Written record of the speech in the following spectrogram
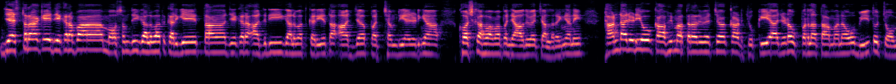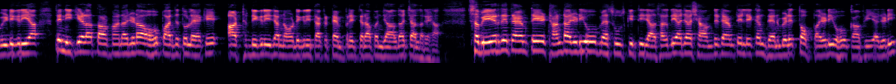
ਜਿਸ ਤਰ੍ਹਾਂ ਕਿ ਜੇਕਰ ਆਪਾਂ ਮੌਸਮ ਦੀ ਗੱਲਬਾਤ ਕਰੀਏ, ਤਾਂ ਜੇਕਰ ਅੱਜ ਦੀ ਗੱਲਬਾਤ ਕਰੀਏ, ਤਾਂ ਅੱਜ ਪੱਛਮ ਦੀਆਂ ਜਿਹੜੀਆਂ ਖੁਸ਼ਕ ਹਵਾਵਾਂ ਪੰਜਾਬ ਦੇ ਵਿੱਚ ਚੱਲ ਰਹੀਆਂ ਨੇ। ਠੰਡ ਆ ਜਿਹੜੀ, ਉਹ ਕਾਫੀ ਮਾਤਰਾ ਦੇ ਵਿੱਚ ਘਟ ਚੁੱਕੀ ਆ। ਜਿਹੜਾ ਉੱਪਰਲਾ ਤਾਪਮਾਨ ਆ, ਉਹ 20 ਤੋਂ 24 ਡਿਗਰੀ ਆ ਤੇ ਨੀਚੇ ਵਾਲਾ ਤਾਪਮਾਨ ਆ, ਜਿਹੜਾ ਉਹ 5 ਤੋਂ ਲੈ ਕੇ 8 ਡਿਗਰੀ ਜਾਂ 9 ਡਿਗਰੀ ਤੱਕ ਟੈਂਪਰੇਚਰ ਆ ਪੰਜਾਬ ਦਾ ਚੱਲ ਰਿਹਾ। ਸਵੇਰ ਦੇ ਟਾਈਮ ਤੇ ਠੰਡ ਆ ਜਿਹੜੀ, ਉਹ ਮਹਿਸੂਸ ਕੀਤੀ ਜਾ ਸਕਦੀ ਆ ਜਾਂ ਸ਼ਾਮ ਦੇ ਟਾਈਮ ਤੇ, ਲੇਕਿਨ ਦਿਨ ਵੇਲੇ ਧੁੱਪ ਆ ਜਿਹੜੀ, ਉਹ ਕਾਫੀ ਆ ਜਿਹੜੀ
